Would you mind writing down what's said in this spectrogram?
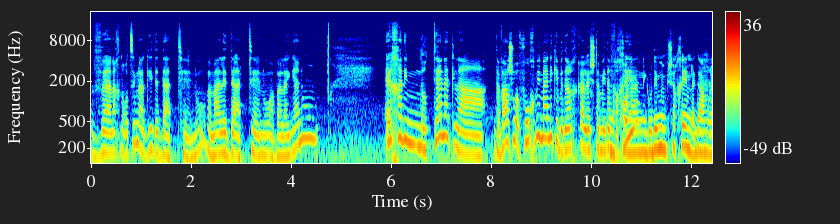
ואנחנו רוצים להגיד את דעתנו, ומה לדעתנו, אבל העניין הוא איך אני נותנת לדבר שהוא הפוך ממני, כי בדרך כלל יש תמיד נכון, הפכים. הניגודים נמשכים לגמרי.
